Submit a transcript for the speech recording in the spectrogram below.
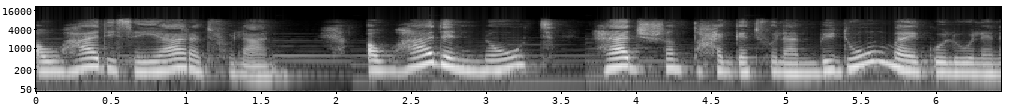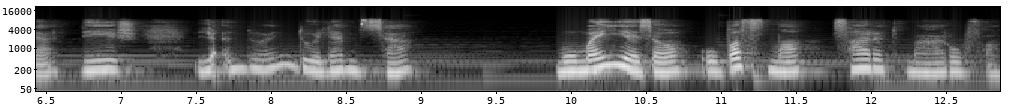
أو هذه سيارة فلان أو هذا النوت هذه الشنطة حقت فلان بدون ما يقولوا لنا. ليش؟ لأنه عنده لمسة مميزة وبصمة صارت معروفة.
